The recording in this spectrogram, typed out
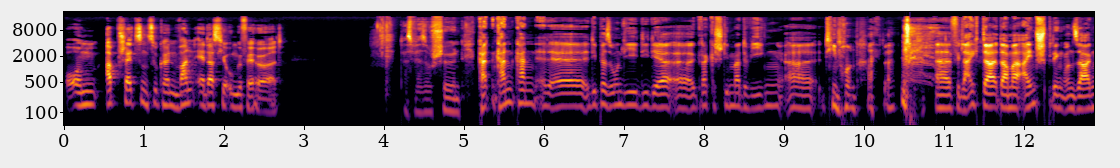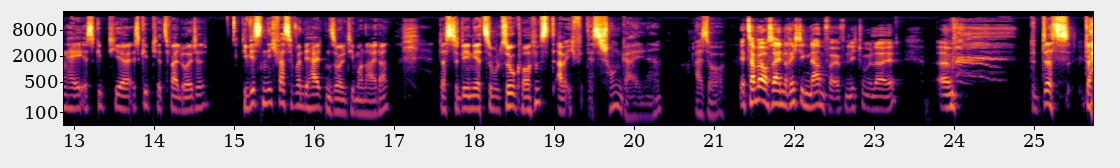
um abschätzen zu können, wann er das hier ungefähr hört. Das wäre so schön. Kann, kann, kann äh, die Person, die, die dir äh, gerade geschrieben hat, wegen äh, Timon Heider, äh, vielleicht da, da mal einspringen und sagen, hey, es gibt hier, es gibt hier zwei Leute, die wissen nicht, was sie von dir halten sollen, Timon Heider. Dass du denen jetzt so, so kommst. Aber ich, das ist schon geil, ne? Also, Jetzt haben wir auch seinen richtigen Namen veröffentlicht, tut mir leid. Ähm, das, das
